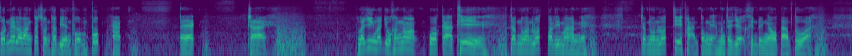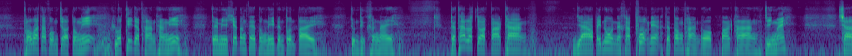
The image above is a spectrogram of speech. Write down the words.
คนไม่ระวังก็ชนทะเบียนผมปุ๊บหัก แตกใช่ แล้วยิ่งเราอยู่ข้างนอกโอกาสที่จำนวนรถปริมาณเนี่ยจำนวนรถที่ผ่านตรงเนี้ยมันจะเยอะขึ้นเป็นเงาตามตัว เพราะว่าถ้าผมจอดตรงนี้ รถที่จะผ่านทางนี้ จะมีแค่ตั้งแต่ตรงนี้เป็นต้นไปจนถึงข้างใน แต่ถ้าเราจอดปากทางยาวไปนู่นนะครับ พวกเนี้ยจะต้องผ่านออกปากทางจริงไหม ใช่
